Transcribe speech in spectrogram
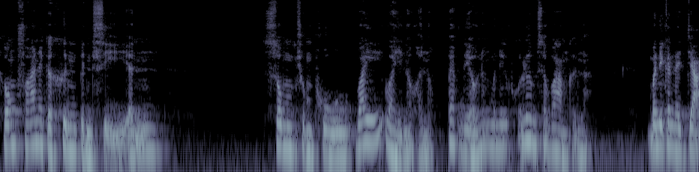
ท้องฟ้าเนี่ยก็ขึ้นเป็นสีอันส้มชมพูไว้ไวเนาะค่ะเนาะแป๊บเดียวนึงมันนี้เริ่มสว่างขึ้นนะมันนี้ก็ในจา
